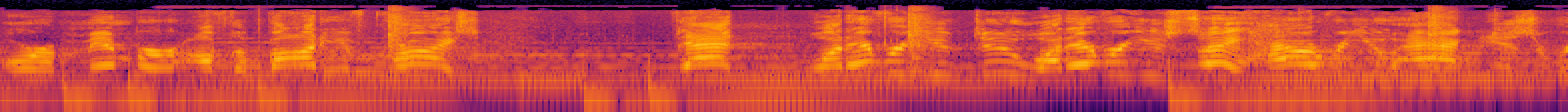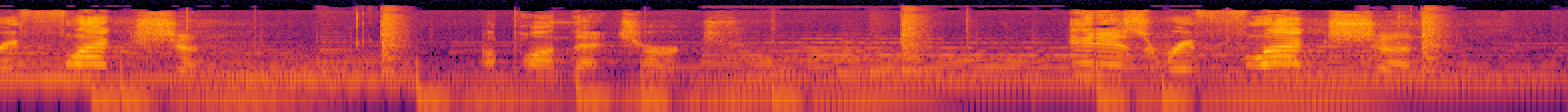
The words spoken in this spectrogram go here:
or a member of the body of Christ, that whatever you do, whatever you say, however you act is a reflection upon that church. It is a reflection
